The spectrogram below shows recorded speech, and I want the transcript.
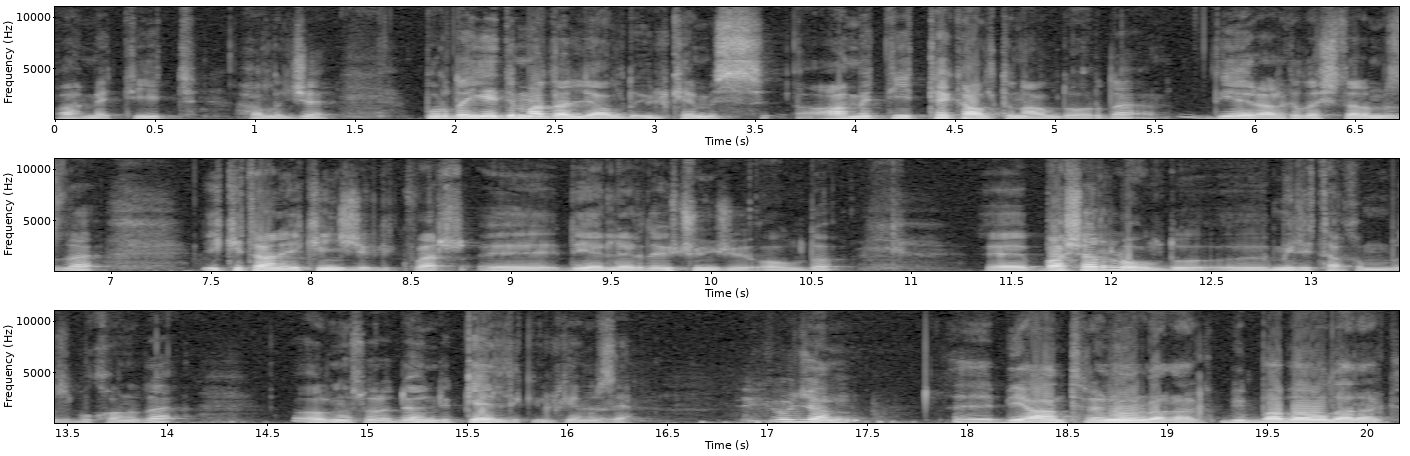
Ahmet Yiğit Halıcı. Burada 7 madalya aldı ülkemiz. Ahmet Yiğit tek altın aldı orada. Diğer arkadaşlarımızda iki tane ikincilik var. Ee, diğerleri de üçüncü oldu. Ee, başarılı oldu e, milli takımımız bu konuda. Ondan sonra döndük geldik ülkemize. Peki hocam e, bir antrenör olarak, bir baba olarak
